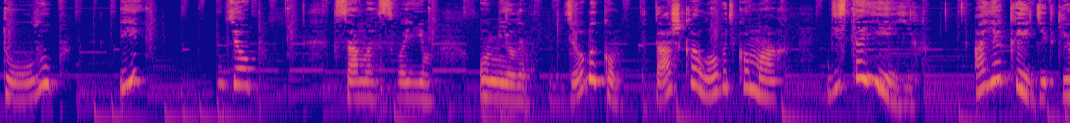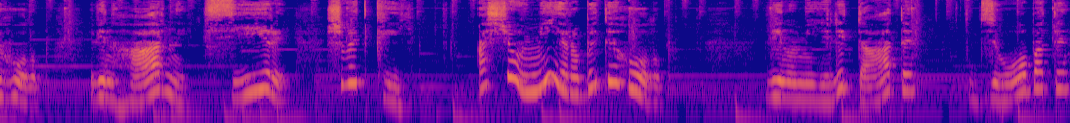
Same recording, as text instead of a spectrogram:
Тулуб і дзьоб. Саме своїм умілим дзьобиком пташка ловить комах, дістає їх. А який дітки голуб? Він гарний, сірий, швидкий. А що вміє робити голуб? Він уміє літати, дзьобати,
